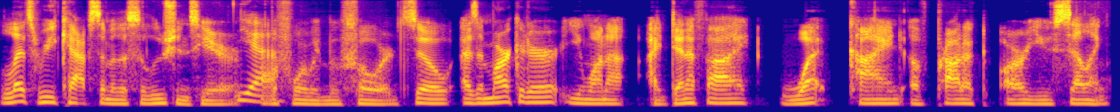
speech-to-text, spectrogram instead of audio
Let's recap some of the solutions here Yeah. before we move forward. So as a marketer, you want to identify what kind of product are you selling?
